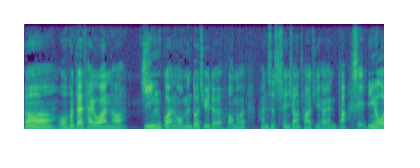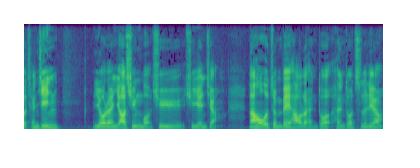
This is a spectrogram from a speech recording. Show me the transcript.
嗯，我们在台湾哈，尽管我们都觉得网络很，但是城乡差距还很大，是因为我曾经有人邀请我去去演讲。然后我准备好了很多很多资料，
